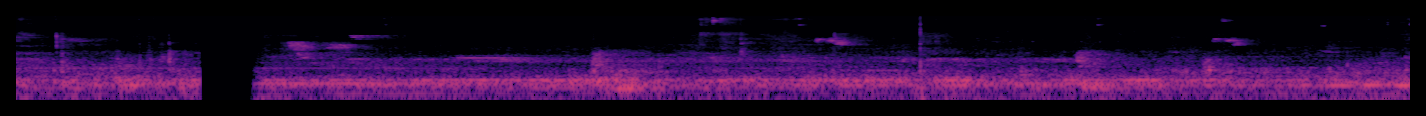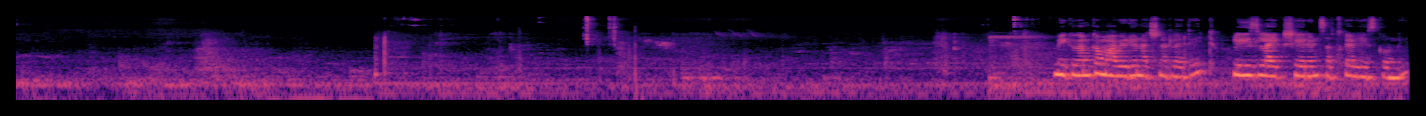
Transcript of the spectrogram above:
మీకు కనుక మా వీడియో నచ్చినట్లయితే please like share and subscribe చేసుకోండి.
